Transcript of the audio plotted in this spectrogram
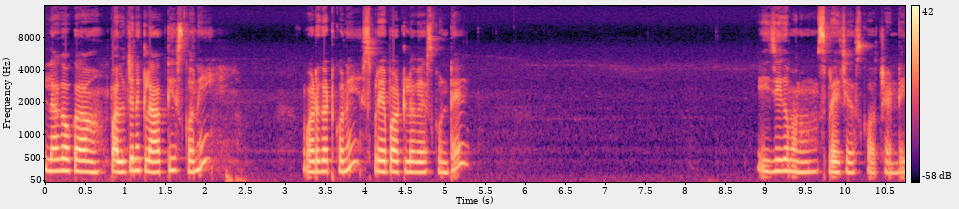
ఇలాగ ఒక పలుచని క్లాత్ తీసుకొని వడగట్టుకొని స్ప్రే బాటిల్లో వేసుకుంటే ఈజీగా మనం స్ప్రే చేసుకోవచ్చండి.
